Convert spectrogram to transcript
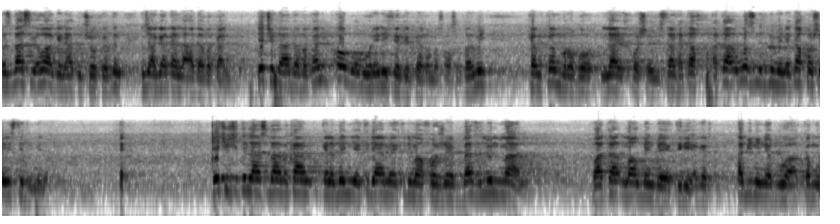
بەس باسی ئەوواگەین هاتو چۆکردن. اینجا ئاگاتان لە ئادابەکانی یەکێک لە ئادابەکانی ئەو بۆ مورێنەی فێرکرد پێغەمە ساسم فەرمی کەم کەم بڕۆ بۆ لای خۆشەویستان هەتا هەتا وەزنت بمێنێت تا خۆشەویستی بمێنێ یەکیشی تر لە ئەسبابەکان کە لە بین یەکتری ئەمە یەکتریمان خۆشێ بەذل المال. واتە ماڵ بین بە یەکتری ئەگەر ئەبینی نەبووە کەم و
